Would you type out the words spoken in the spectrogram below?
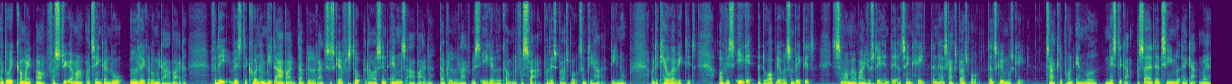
og du ikke kommer ind og forstyrrer mig og tænker, nu ødelægger du mit arbejde. Fordi hvis det kun er mit arbejde, der er blevet ødelagt, så skal jeg forstå, at der er også en andens arbejde, der er blevet ødelagt, hvis ikke er vedkommende får svar på det spørgsmål, som de har lige nu. Og det kan jo være vigtigt. Og hvis ikke, at du oplever det som vigtigt, så må man jo bare justere ind der og tænke, hey, den her slags spørgsmål, den skal vi måske takle på en anden måde næste gang. Og så er det, at teamet er i gang med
